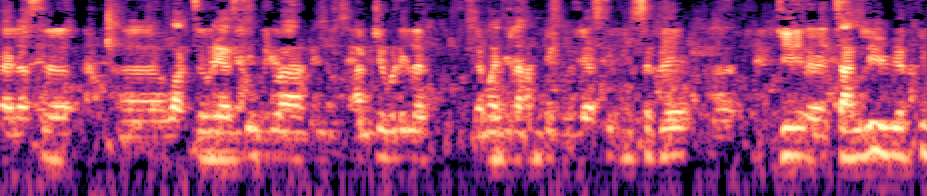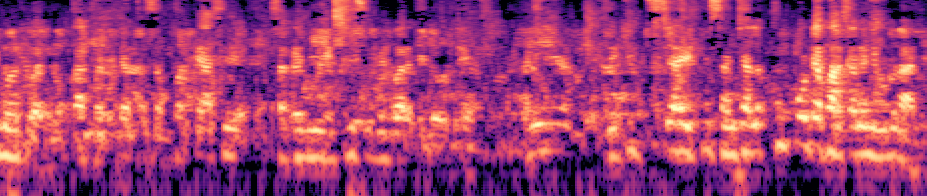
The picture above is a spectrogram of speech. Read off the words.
कैलास अं, असतील किंवा आमचे वडील रमाजी लहानटे गुरुजी असतील हे सगळे जी चांगली व्यक्तिमत्व आहे लोकांमध्ये त्यांचा संपर्क असे सगळे मी एकवीस उमेदवार दिले होते. आणि एकवीसच्या एकवीस संचालक खूप मोठ्या फरकाने निवडून आले.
